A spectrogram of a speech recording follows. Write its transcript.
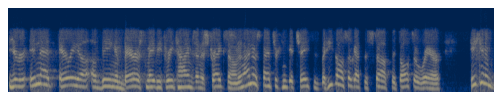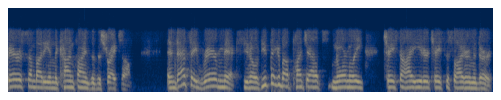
you're in that area of being embarrassed maybe three times in a strike zone. And I know Spencer can get chases, but he's also got the stuff that's also rare. He can embarrass somebody in the confines of the strike zone. And that's a rare mix. You know, if you think about punch outs normally, chase the high eater, chase the slider in the dirt.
